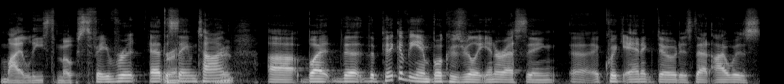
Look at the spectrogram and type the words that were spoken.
my least most favorite at the right, same time. Right. Uh, but the the pick of Ian Book was really interesting. Uh, a quick anecdote is that I was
